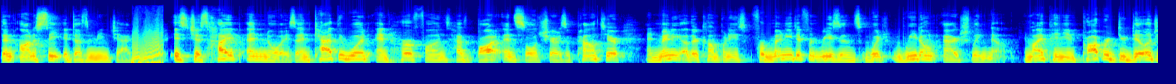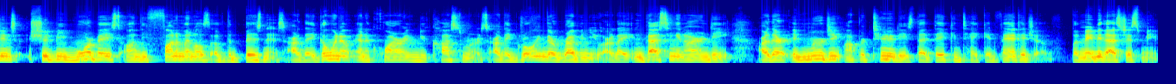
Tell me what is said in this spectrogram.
then honestly, it doesn't mean jack. It's just hype and noise. And Cathie Wood and her funds have bought and sold shares of Palantir and many other companies for many different reasons, which we don't actually know. In my opinion, proper due diligence should be more based on the fundamentals of the business. Are they going out and acquiring new customers? Are they growing their revenue? Are they investing in R&D? Are there emerging opportunities that they can take advantage of? But maybe that's just me.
